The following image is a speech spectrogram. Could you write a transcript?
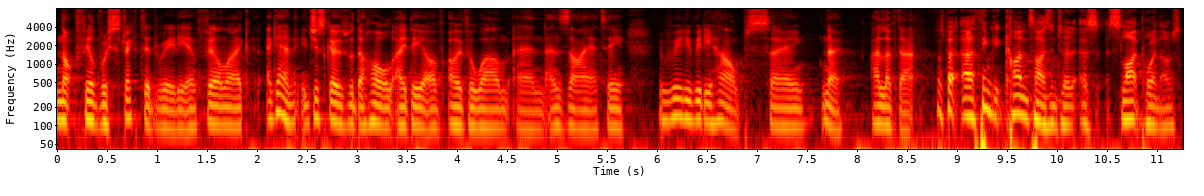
not feel restricted, really, and feel like, again, it just goes with the whole idea of overwhelm and anxiety. It really, really helps. So, no, I love that. I think it kind of ties into a slight point I was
